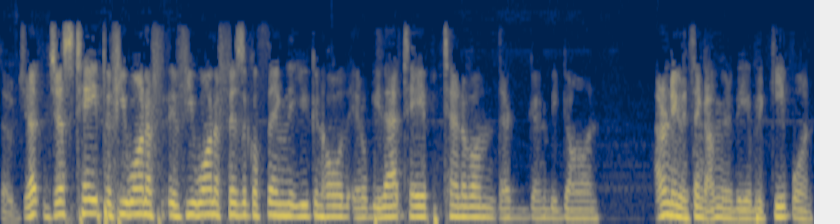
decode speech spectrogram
So just just tape if you want a if you want a physical thing that you can hold. It'll be that tape. Ten of them. They're going to be gone. I don't even think I'm going to be able to keep one.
